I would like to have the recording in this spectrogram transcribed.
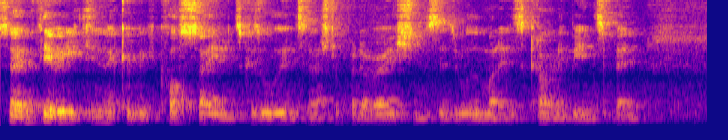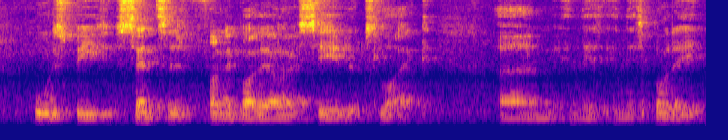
So in theory, you think there could be cost savings because all the international federations, all the money that's currently being spent, will just be centred, funded by the IOC. It looks like um, in this in this body.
